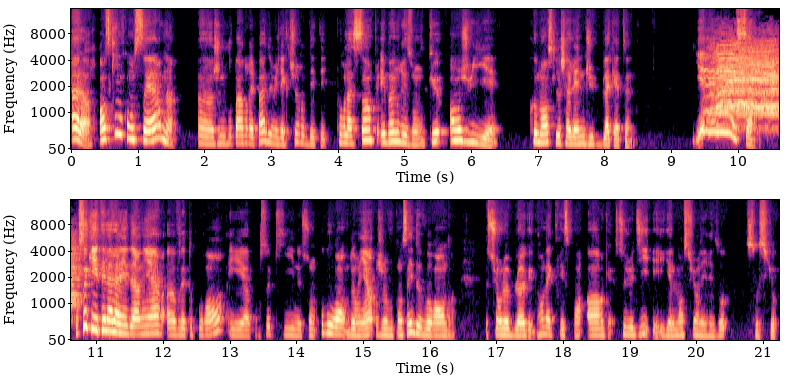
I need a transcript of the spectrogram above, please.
Alors, en ce qui me concerne, euh, je ne vous parlerai pas de mes lectures d'été, pour la simple et bonne raison que en juillet commence le challenge du Blackathon. Yes Pour ceux qui étaient là l'année dernière, euh, vous êtes au courant, et euh, pour ceux qui ne sont au courant de rien, je vous conseille de vous rendre sur le blog grandactrice.org ce jeudi et également sur les réseaux sociaux.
